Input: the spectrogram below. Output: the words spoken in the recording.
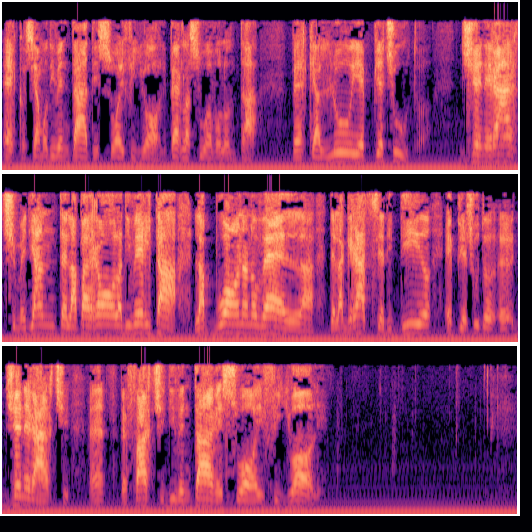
Ecco, siamo diventati suoi figlioli per la sua volontà, perché a lui è piaciuto generarci mediante la parola di verità, la buona novella della grazia di Dio, è piaciuto eh, generarci eh, per farci diventare suoi figlioli.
